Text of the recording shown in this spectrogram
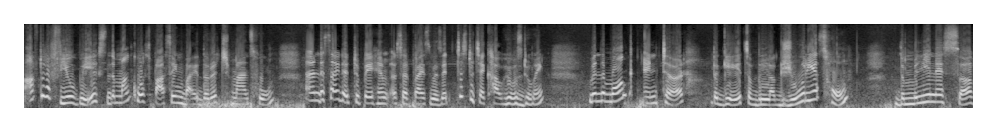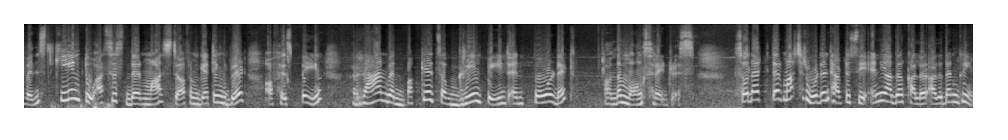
After a few weeks, the monk was passing by the rich man's home and decided to pay him a surprise visit just to check how he was doing. When the monk entered the gates of the luxurious home, the millionaire's servants, keen to assist their master from getting rid of his pain, ran with buckets of green paint and poured it on the monk's red dress so that their master wouldn't have to see any other color other than green.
